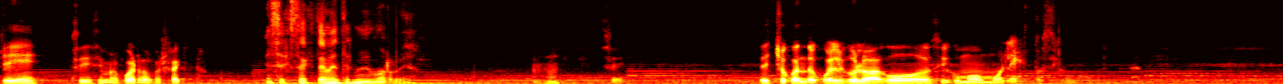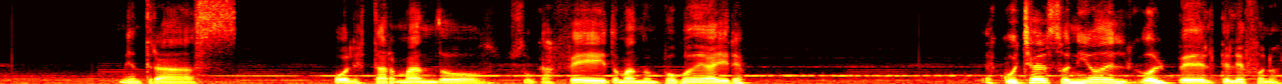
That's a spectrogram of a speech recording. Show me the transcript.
Sí, sí, sí, me acuerdo, perfecto. Es exactamente el mismo ruido. De hecho, cuando cuelgo lo hago así como molesto, así como. Mientras Paul está armando su café y tomando un poco de aire, escucha el sonido del golpe del teléfono.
